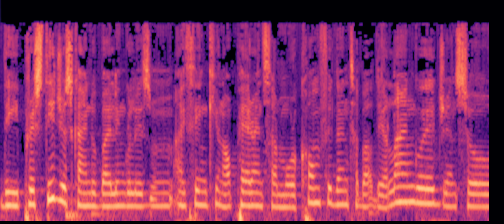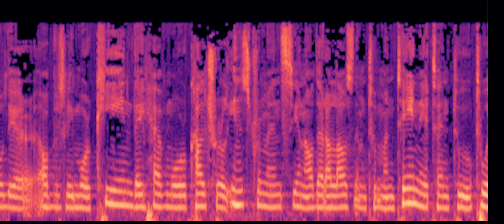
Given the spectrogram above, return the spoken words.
the prestigious kind of bilingualism, I think you know parents are more confident about their language, and so they're obviously more keen. They have more cultural instruments, you know, that allows them to maintain it and to to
